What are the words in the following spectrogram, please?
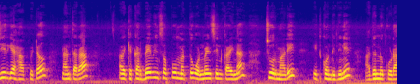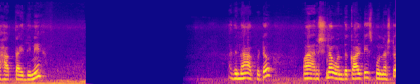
ಜೀರಿಗೆ ಹಾಕಿಬಿಟ್ಟು ನಂತರ ಅದಕ್ಕೆ ಕರ್ಬೇವಿನ ಸೊಪ್ಪು ಮತ್ತು ಒಣಮೆಣಸಿನ್ಕಾಯಿನ ಚೂರು ಮಾಡಿ ಇಟ್ಕೊಂಡಿದ್ದೀನಿ. ಅದನ್ನು ಕೂಡ ಹಾಕ್ತಾ ಇದ್ದೀನಿ. ಅದನ್ನು ಹಾಕ್ಬಿಟ್ಟು ಅರಿಶಿನ ಒಂದು ಕಾಲು ಟೀ ಸ್ಪೂನಷ್ಟು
